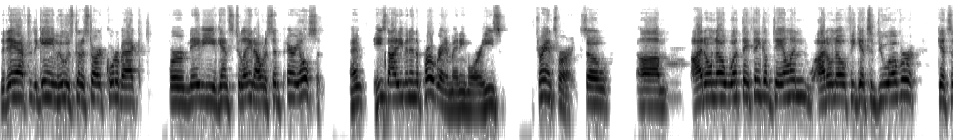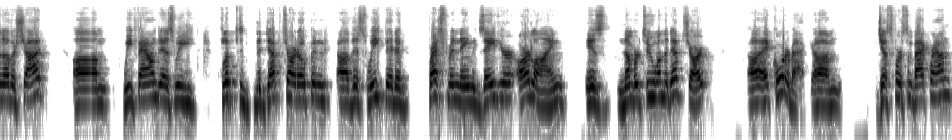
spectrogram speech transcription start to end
the day after the game who was going to start quarterback for Navy against Tulane, I would have said Perry Olsen. And he's not even in the program anymore. He's transferring. So um, I don't know what they think of Dalen. I don't know if he gets a do over, gets another shot. Um, we found as we flipped the depth chart open uh, this week that a freshman named Xavier Arline is number two on the depth chart uh, at quarterback. Um, just for some background,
